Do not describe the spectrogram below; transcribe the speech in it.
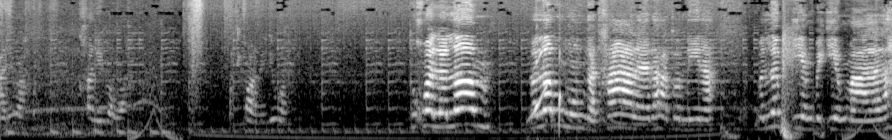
านี่ปะข้อนี้ปะวะฝั่งนี้ดีกว่า ทุกคนเราเริ่มเราเริ่มงงกับท่าแล้วนะคะตอนนี้นะ มันเริ่มเอียงไปเอียงมาแล้วนะ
